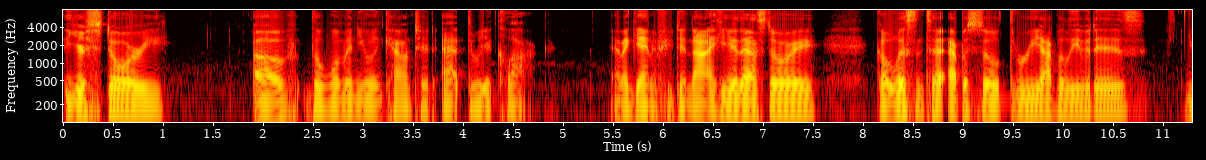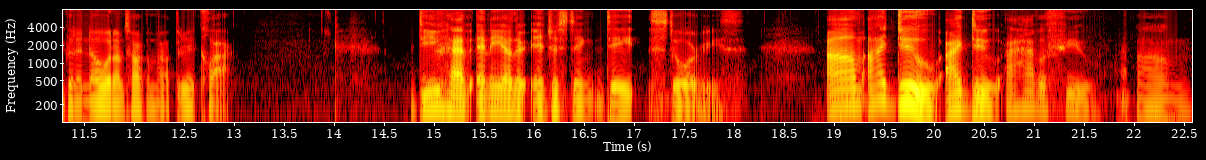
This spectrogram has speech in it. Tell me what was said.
your story of the woman you encountered at three o'clock. And again, if you did not hear that story, go listen to episode three, I believe it is. You're going to know what I'm talking about. Three o'clock. Do you have any other interesting date stories? Um, I do. I do. I have a few. Um,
